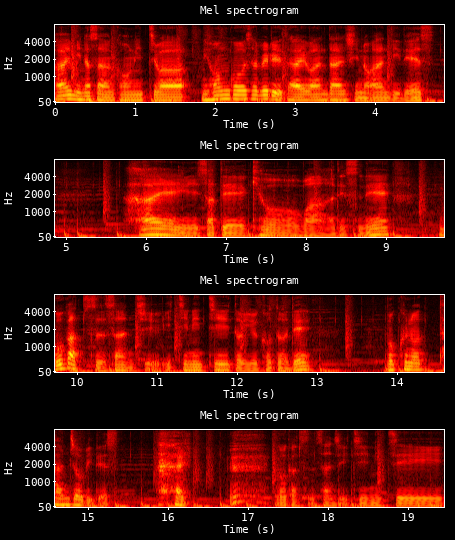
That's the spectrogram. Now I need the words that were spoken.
はい、皆さん、こんにちは。日本語をしゃべる台湾男子のアンディです。はい、さて、今日はですね、5月31日ということで、僕の誕生日です。はい。5月31日、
